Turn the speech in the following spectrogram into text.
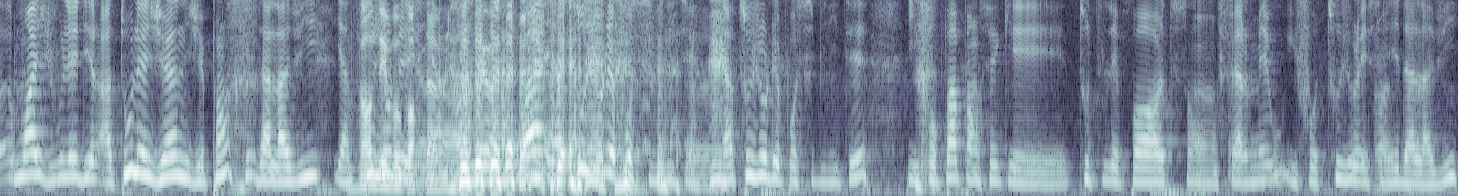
euh, moi, je voulais dire à tous les jeunes, je pense que dans la vie, il y a Vendez vos portables. il y a toujours des possibilités. Il y a toujours des possibilités. Il ne faut pas penser que toutes les portes sont fermées ou il faut toujours essayer dans la vie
